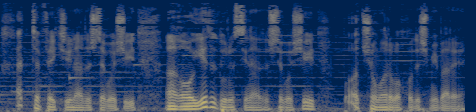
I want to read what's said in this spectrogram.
خط فکری نداشته باشید عقاید درستی نداشته باشید باد شما رو با خودش می‌بره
